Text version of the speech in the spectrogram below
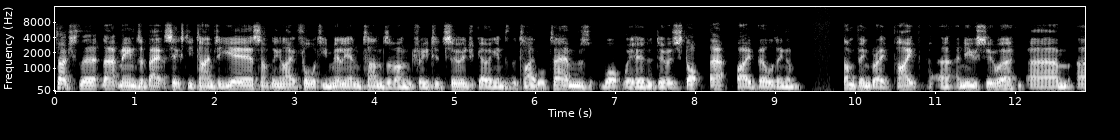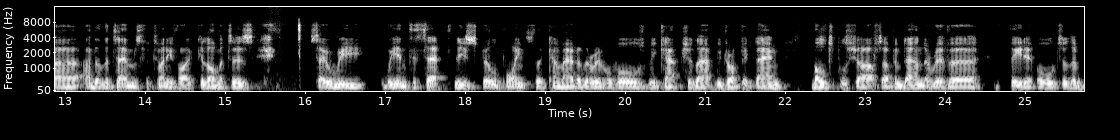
Such that that means about 60 times a year, something like 40 million tons of untreated sewage going into the tidal Thames. What we're here to do is stop that by building a thumping great pipe, uh, a new sewer um, uh, under the Thames for 25 kilometres. So we we intercept these spill points that come out of the river walls. We capture that. We drop it down multiple shafts up and down the river, feed it all to the,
